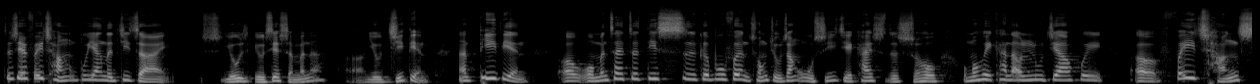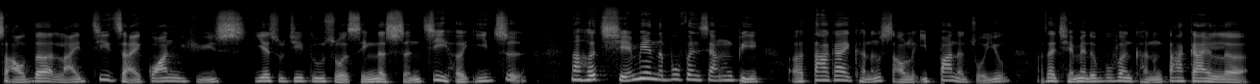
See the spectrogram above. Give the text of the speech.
这些非常不一样的记载有有些什么呢？呃，有几点。那第一点，呃，我们在这第四个部分，从九章五十一节开始的时候，我们会看到路加会呃非常少的来记载关于耶稣基督所行的神迹和医治。那和前面的部分相比，呃，大概可能少了一半的左右啊，在前面的部分可能大概了。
